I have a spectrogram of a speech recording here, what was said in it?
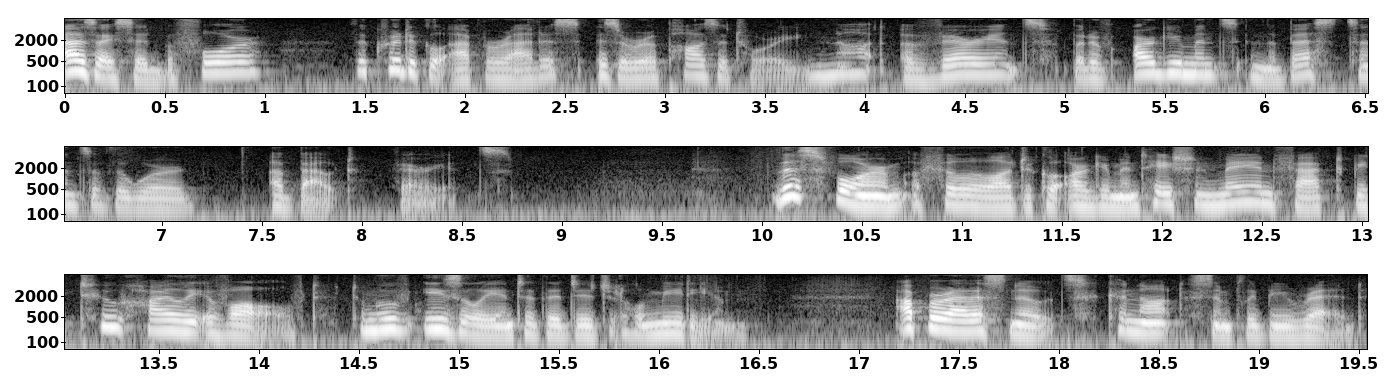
As I said before, the critical apparatus is a repository not of variants, but of arguments in the best sense of the word about variants. This form of philological argumentation may in fact be too highly evolved to move easily into the digital medium. Apparatus notes cannot simply be read.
